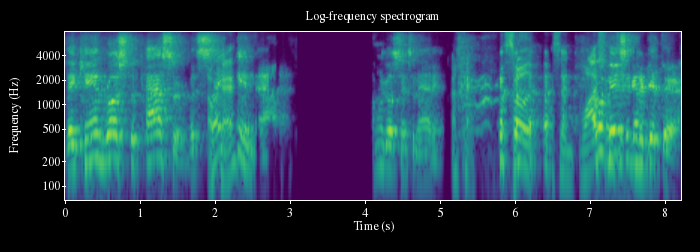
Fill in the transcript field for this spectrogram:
They can rush the passer. But saying okay. that, I'm going to go Cincinnati. Okay. So, so Washington, I'm eventually going to get there.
